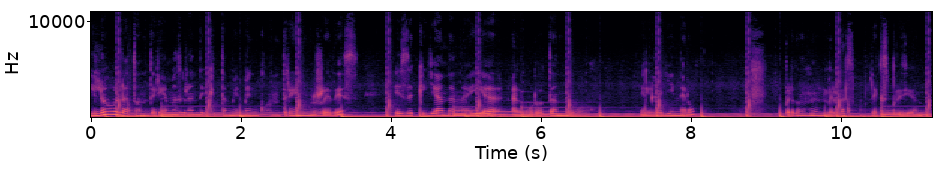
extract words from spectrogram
Y luego la tontería más grande que también me encontré en redes es de que ya andan ahí alborotando el gallinero. Perdón, la, la expresión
